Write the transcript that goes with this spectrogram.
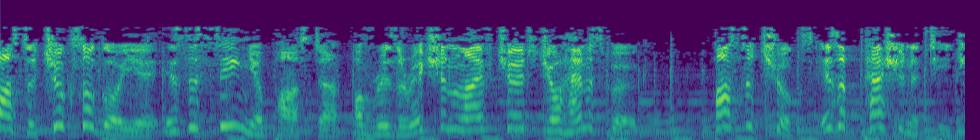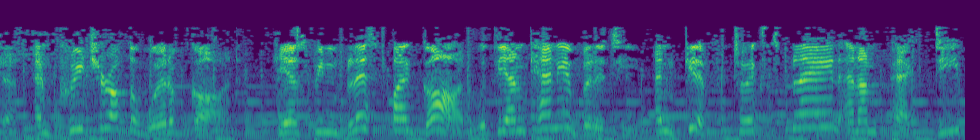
Pastor Chooks is the senior pastor of Resurrection Life Church Johannesburg. Pastor Chooks is a passionate teacher and preacher of the Word of God. He has been blessed by God with the uncanny ability and gift to explain and unpack deep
